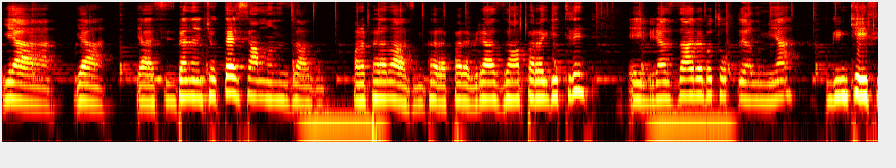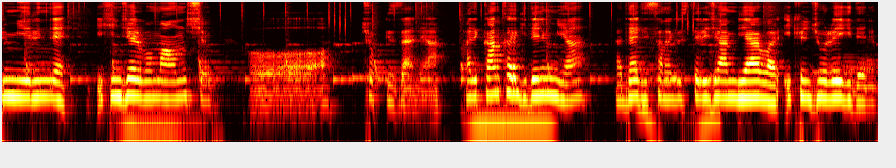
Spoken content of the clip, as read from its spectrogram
ya ya ya siz benden çok ders almanız lazım. Bana para lazım para para biraz daha para getirin. Ee, biraz daha araba toplayalım ya. Bugün keyfim yerinde. İkinci arabamı almışım. Oo, çok güzel ya. Hadi kanka gidelim ya. Hadi hadi sana göstereceğim bir yer var. İlk önce oraya gidelim.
